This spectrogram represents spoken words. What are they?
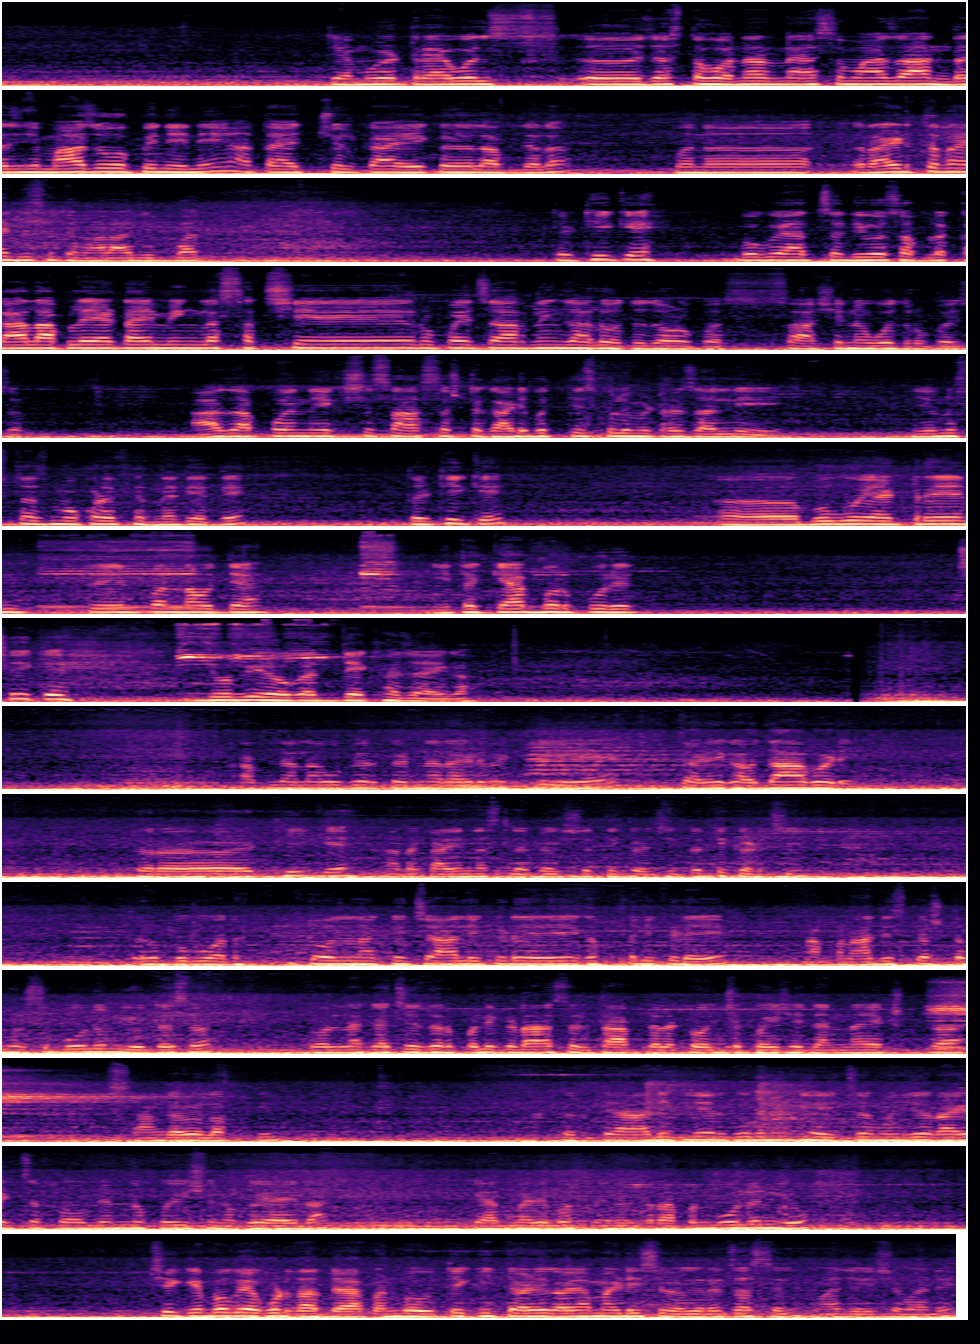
त्यामुळे ट्रॅव्हल्स जास्त होणार नाही असं माझा अंदाज हे माझं ओपिनियन आहे. आता ऍक्च्युअल काय हे कळेल आपल्याला. पण राईड तर नाही दिसत आहे मला अजिबात. तर ठीक आहे. बघूया आजचा दिवस आपला. काल आपलं या टायमिंगला सातशे रुपयाचं अर्निंग झालं होतं जवळपास. सहाशे नव्वद रुपयाचं. आज आपण एकशे सहासष्ट गाडी बत्तीस किलोमीटर चालली. आहे नुसतंच मोकळं फिरण्यात येते. तर ठीक आहे. बघूया ट्रेन ट्रेन पण नव्हत्या. इथं कॅब भरपूर आहेत. ठीक आहे. जो भी होगा देखा जायगा आपल्याला उबेरकडनं राईड भेटली आहे. तळेगाव दाभडे. तर ठीक आहे. आता काही नसल्यापेक्षा तिकडची तर तिकडची. तर बघू आता टोल नाक्याच्या अलीकडे का पलीकडे आपण आधीच कस्टमरशी बोलून घेऊ तसं. टोल नाक्याचे जर पलीकडं असेल तर आपल्याला टोलचे पैसे त्यांना एक्स्ट्रा सांगावे लागतील. तर ते आधी क्लिअर करून घ्यायचं म्हणजे राईडचा प्रॉब्लेम नको इश्यू नको यायला. कॅबमध्ये बसल्यानंतर आपण बोलून घेऊ. ठीक आहे बघूया कुठं जातोय आपण. बहुतेक की Talegaon M I D C वगैरेच असेल माझ्या हिशोबाने.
